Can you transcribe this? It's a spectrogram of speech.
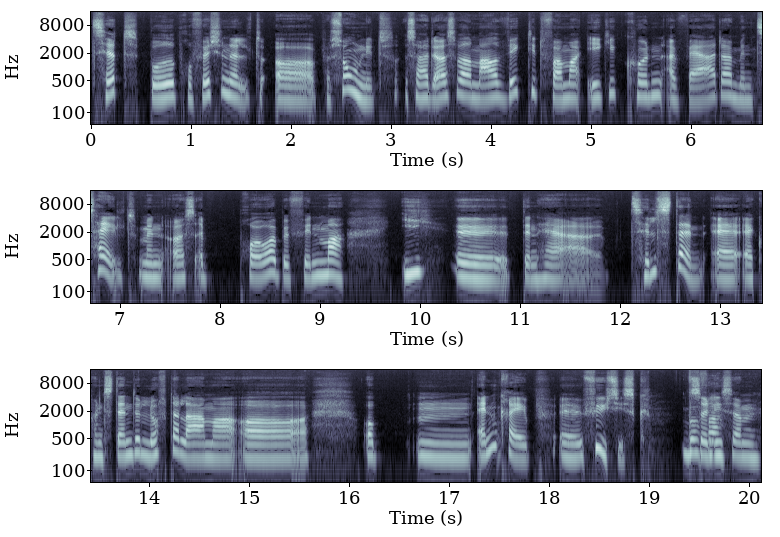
tæt, både professionelt og personligt, så har det også været meget vigtigt for mig ikke kun at være der mentalt, men også at prøve at befinde mig i øh, den her tilstand af, af konstante luftalarmer og, og mm, angreb øh, fysisk. Hvorfor? Så ligesom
